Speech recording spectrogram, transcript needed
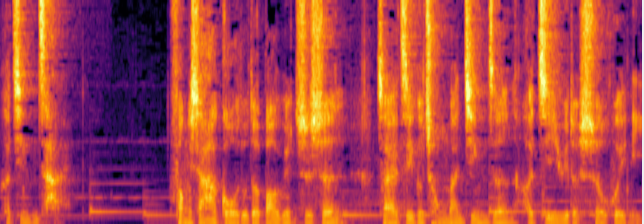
和精彩。放下过度的抱怨之声，在这个充满竞争和机遇的社会里，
